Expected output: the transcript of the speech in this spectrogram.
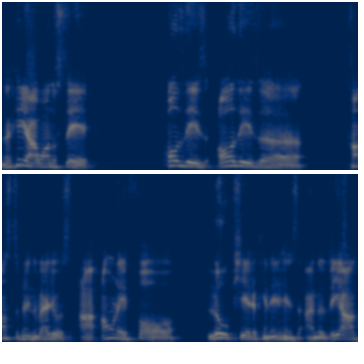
And here I want to say all these all these uh, constraint values are only for low pH conditions and they are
